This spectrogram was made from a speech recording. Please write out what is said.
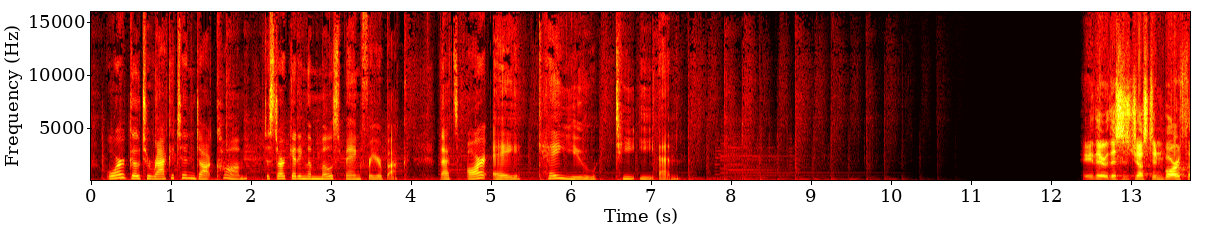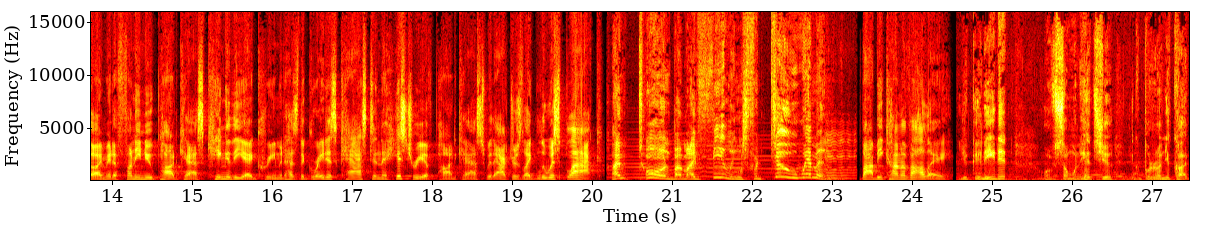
or go to Rakuten.com to start getting the most bang for your buck. That's R A K U T E N. Hey there, this is Justin Bartha. I made a funny new podcast, King of the Egg Cream. It has the greatest cast in the history of podcasts with actors like Lewis Black. I'm torn by my feelings for two women. Bobby Cannavale. You can eat it or if someone hits you, you can put it on your cut.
